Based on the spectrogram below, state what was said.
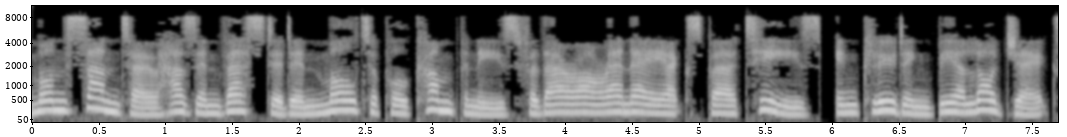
Monsanto has invested in multiple companies for their RNA expertise, including Beeologics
